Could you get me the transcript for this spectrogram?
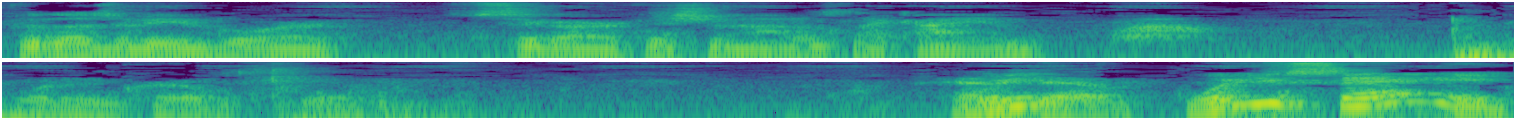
For those of you who are cigar aficionados, like I am. Wow, what an incredible What do, you, what do you say,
